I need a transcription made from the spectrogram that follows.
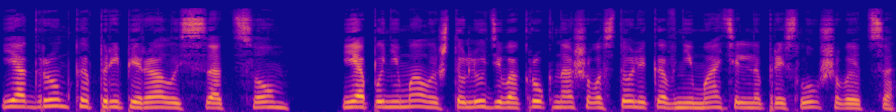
Я громко припиралась с отцом. Я понимала, что люди вокруг нашего столика внимательно прислушиваются,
